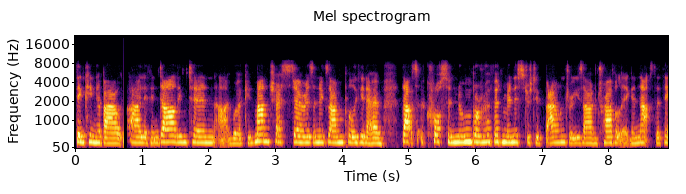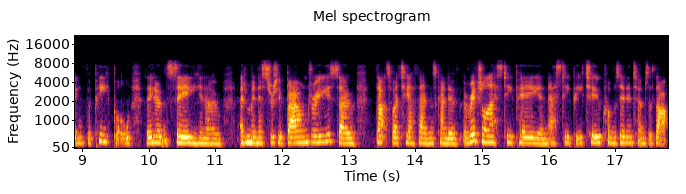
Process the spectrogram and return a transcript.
thinking about I live in Darlington, I work in Manchester as an example, you know, that's across a number of administrative boundaries I'm traveling and that's the thing for people. They don't see, you know, administrative boundaries. So that's where TFN's kind of original STP and STP2 comes in in terms of that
